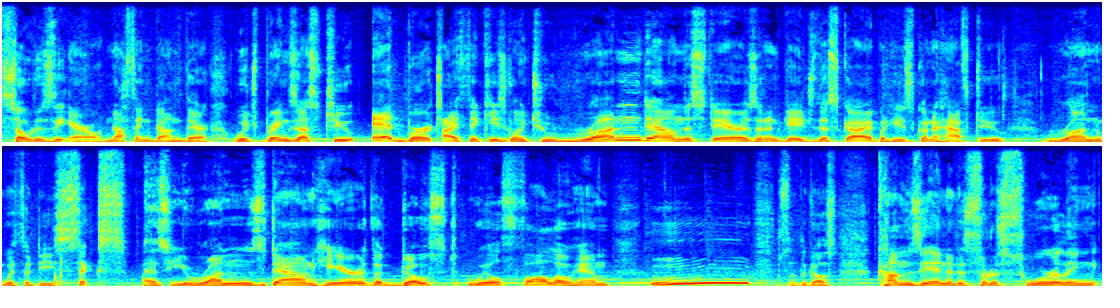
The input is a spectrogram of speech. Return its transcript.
so does the arrow. Nothing done there. Which brings us to Edbert. I think he's going to run down the stairs and engage this guy, but he's going to have to run with a d6. As he runs down here, the ghost will follow him. Ooh. So the ghost comes in and is sort of swirling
